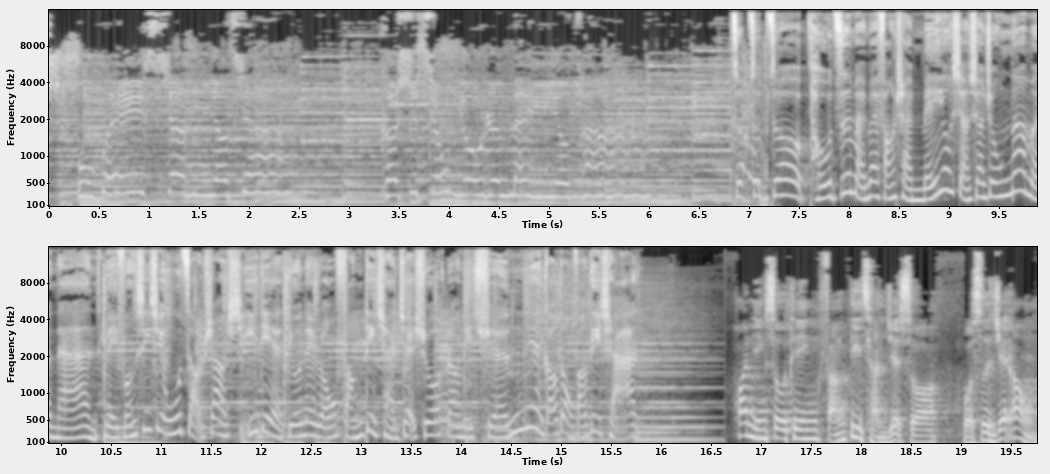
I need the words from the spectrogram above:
是不会想要家，可是就有人没有他。走走走，投资买卖房产没有想象中那么难。每逢星期五早上十一点，有内容房地产再说，让你全面搞懂房地产。欢迎收听房地产 Jet 说，我是 Jet On。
